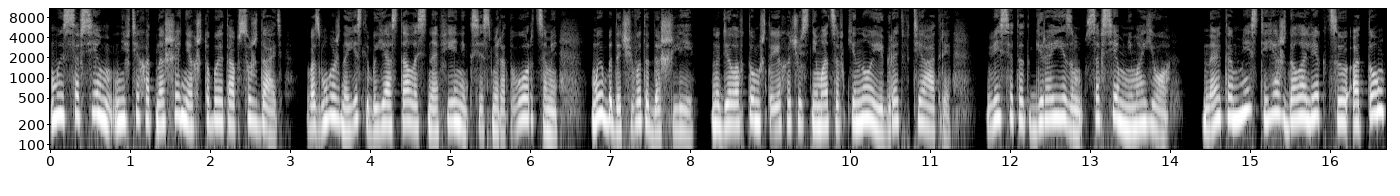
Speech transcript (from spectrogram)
мы совсем не в тех отношениях, чтобы это обсуждать. Возможно, если бы я осталась на Фениксе с миротворцами, мы бы до чего-то дошли. Но дело в том, что я хочу сниматься в кино и играть в театре. Весь этот героизм совсем не моё. На этом месте я ждала лекцию о том,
